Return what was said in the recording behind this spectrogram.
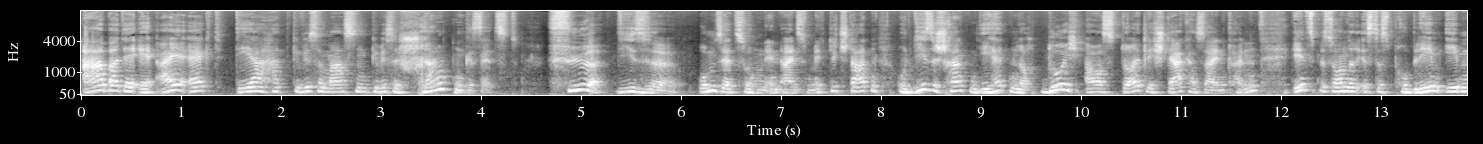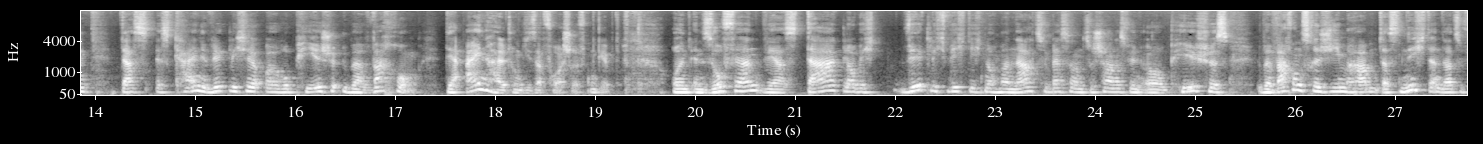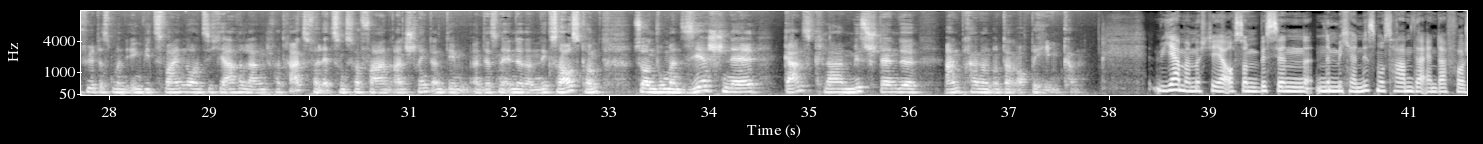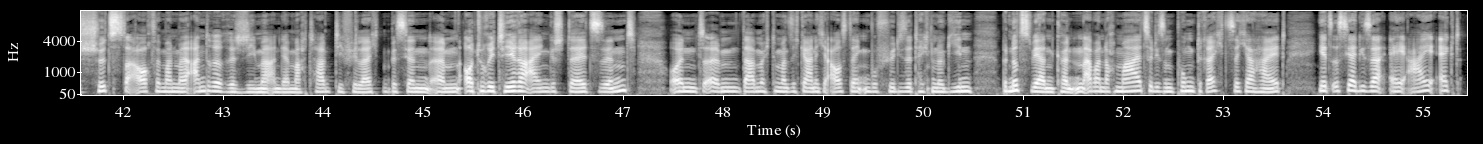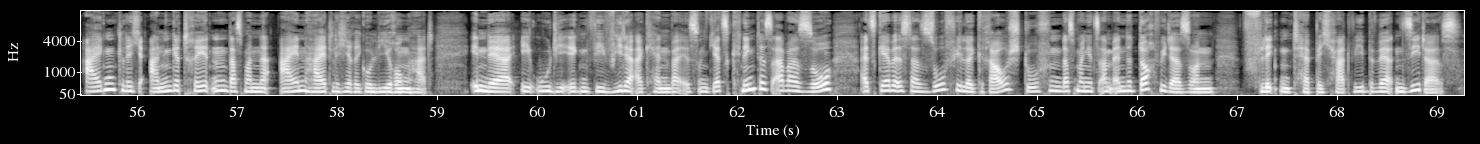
Aber der AI Act, der hat gewissermaßen gewisse Schranken gesetzt für diese Umsetzungen in einzelnen Mitgliedstaaten. Und diese Schranken, die hätten noch durchaus deutlich stärker sein können. Insbesondere ist das Problem eben, dass es keine wirkliche europäische Überwachung der Einhaltung dieser Vorschriften gibt. Und insofern wäre es da, glaube ich, wirklich wichtig, nochmal nachzubessern und zu schauen, dass wir ein europäisches Überwachungsregime haben, das nicht dann dazu führt, dass man irgendwie 92 Jahre lang ein Vertragsverletzungsverfahren anstrengt, an, dem, an dessen Ende dann nichts rauskommt, sondern wo man sehr schnell ganz klar Missstände anprangern und dann auch beheben kann. Ja, man möchte ja auch so ein bisschen einen Mechanismus haben, der einen davor schützt, auch wenn man mal andere Regime an der Macht hat, die vielleicht ein bisschen ähm, autoritärer eingestellt sind. Und ähm, da möchte man sich gar nicht ausdenken, wofür diese Technologien benutzt werden könnten. Aber nochmal zu diesem Punkt Rechtssicherheit. Jetzt ist ja dieser AI-Act eigentlich angetreten, dass man eine einheitliche Regulierung hat in der EU, die irgendwie wiedererkennbar ist. Und jetzt klingt es aber so, als gäbe es da so viele Graustufen, dass man jetzt am Ende doch wieder so einen Flickenteppich hat. Wie bewerten Sie das?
